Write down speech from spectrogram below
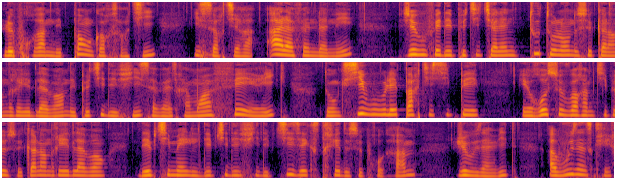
Le programme n'est pas encore sorti, il sortira à la fin de l'année. Je vous fais des petits challenges tout au long de ce calendrier de l'Avent, des petits défis, ça va être un mois féerique. Donc si vous voulez participer et recevoir un petit peu ce calendrier de l'Avent, des petits mails, des petits défis, des petits extraits de ce programme, je vous invite à vous inscrire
